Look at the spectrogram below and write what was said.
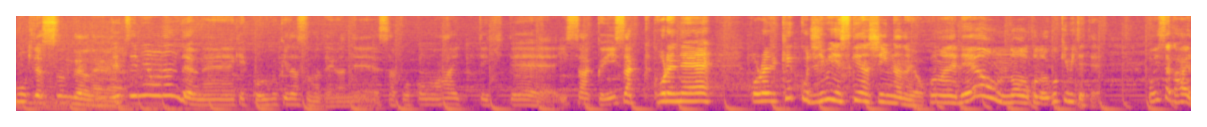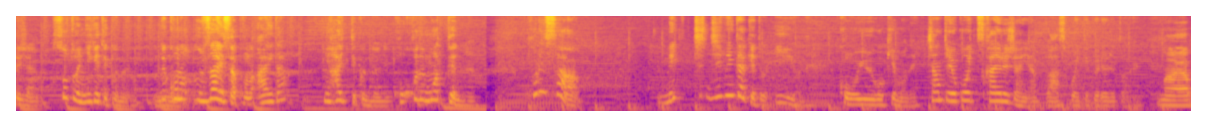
動き出すんだよね。絶妙なんだよね。結構動き出すまでがね。さあここも入ってきてイサク。イサクこれね。これ結構地味に好きなシーンなのよ。このねレアオンのこの動き見てて。こうイサク入るじゃん。外に逃げてくのよ、うん、でこのうざいさこの間に入ってくんだよね。ここで待ってんのよ。これさめっちゃ地味だけどいいよね。こういう動きもね。ちゃんと横に使えるじゃん。やっぱあそこ行ってくれるとね。まあやっ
